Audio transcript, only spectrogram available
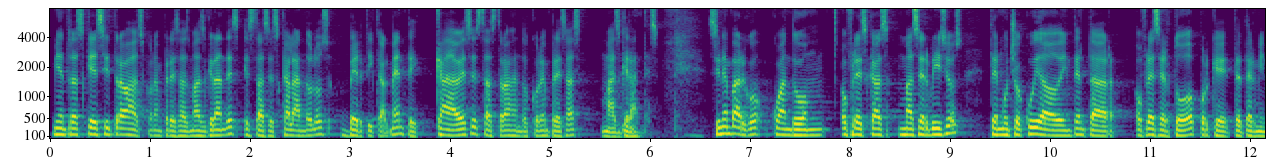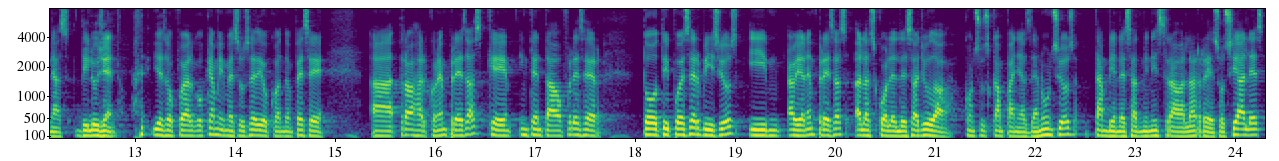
mientras que si trabajas con empresas más grandes, estás escalándolos verticalmente. Cada vez estás trabajando con empresas más grandes. Sin embargo, cuando mm, ofrezcas más servicios, ten mucho cuidado de intentar ofrecer todo porque te terminas diluyendo. Y eso fue algo que a mí me sucedió cuando empecé a trabajar con empresas que intentaba ofrecer todo tipo de servicios y habían empresas a las cuales les ayudaba con sus campañas de anuncios, también les administraba las redes sociales,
